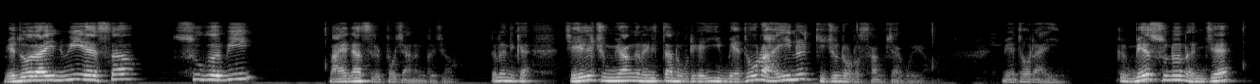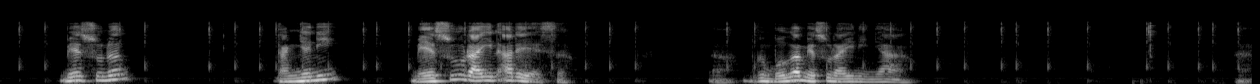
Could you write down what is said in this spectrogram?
매도 라인 위에서 수급이 마이너스를 보자는 거죠. 그러니까 제일 중요한 거는 일단 우리가 이 매도 라인을 기준으로 삼자고요. 매도 라인. 그 매수는 언제? 매수는 당연히 매수 라인 아래에서 어, 그 뭐가 매수 라인이냐? 아.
